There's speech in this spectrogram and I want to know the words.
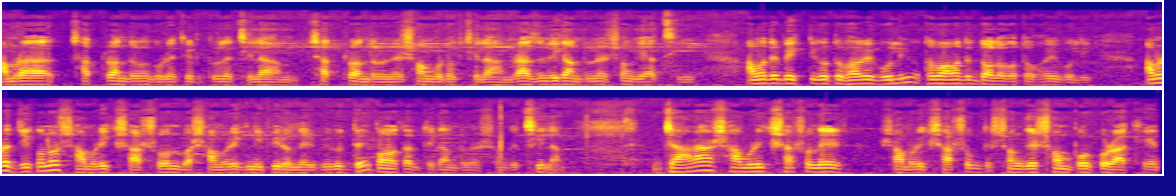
আমরা ছাত্র আন্দোলন গড়ে তুলেছিলাম, ছাত্র আন্দোলনের সংগঠক ছিলাম, রাজনৈতিক আন্দোলনের সঙ্গে আছি। আমাদের ব্যক্তিগতভাবে বলি অথবা আমাদের দলগতভাবে বলি, আমরা যে কোনো সামরিক শাসন বা সামরিক নিপীড়নের বিরুদ্ধে গণতান্ত্রিক আন্দোলনের সঙ্গে ছিলাম। যারা সামরিক শাসনের সামরিক শাসকদের সঙ্গে সম্পর্ক রাখেন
